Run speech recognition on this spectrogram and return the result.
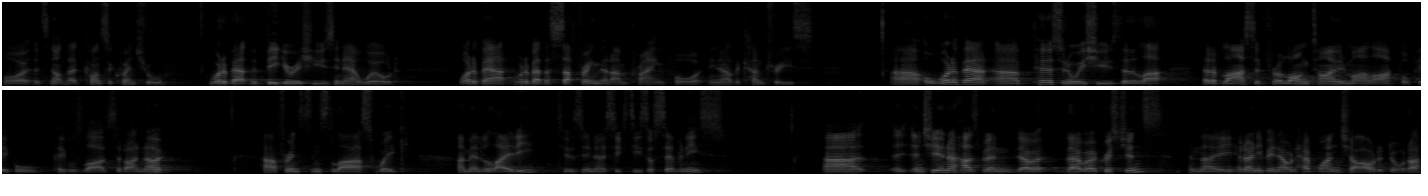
or it's not that consequential. What about the bigger issues in our world? What about, what about the suffering that I'm praying for in other countries? Uh, or what about uh, personal issues that, la- that have lasted for a long time in my life or people, people's lives that I know? Uh, for instance, last week I met a lady, she was in her 60s or 70s, uh, and she and her husband, they were, they were Christians, and they had only been able to have one child, a daughter.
